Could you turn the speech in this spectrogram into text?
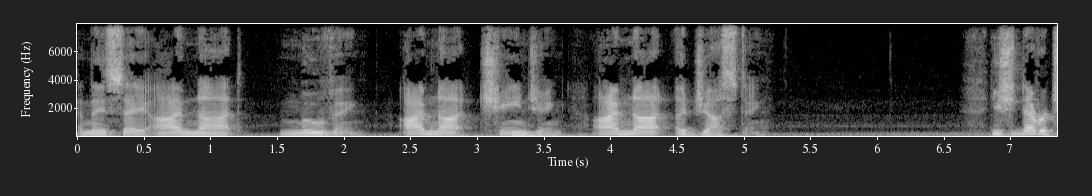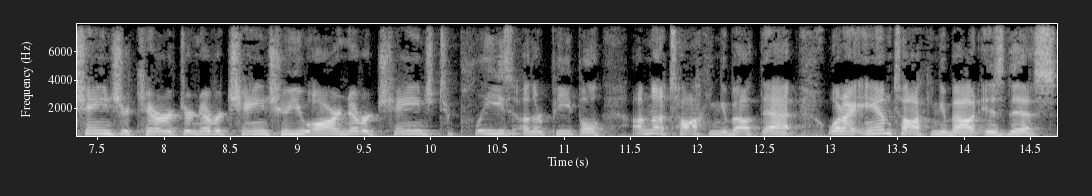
and they say, I'm not moving. I'm not changing. I'm not adjusting. You should never change your character, never change who you are, never change to please other people. I'm not talking about that. What I am talking about is this.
